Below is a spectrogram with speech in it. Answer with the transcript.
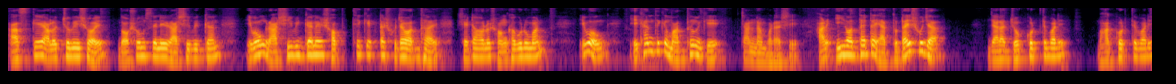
আজকে আলোচ্য বিষয় দশম শ্রেণির রাশিবিজ্ঞান এবং রাশিবিজ্ঞানের সবথেকে একটা সোজা অধ্যায়, সেটা হলো সংখ্যাগুরুমান এবং এখান থেকে মাধ্যমিকে চার নাম্বার আসে। আর এই অধ্যায়টা এতটাই সোজা, যারা যোগ করতে পারে, ভাগ করতে পারে,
